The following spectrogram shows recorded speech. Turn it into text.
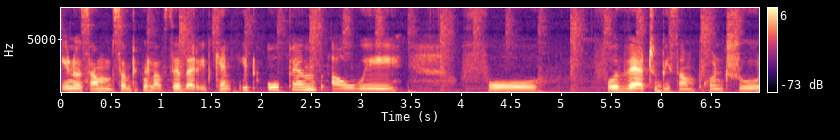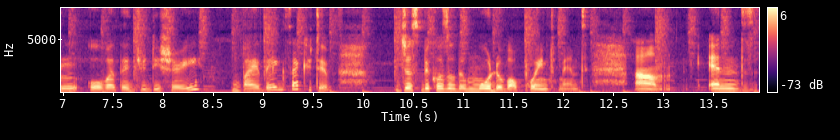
you know, some some people have said that it can it opens a way for for there to be some control over the judiciary by the executive just because of the mode of appointment. Um, and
